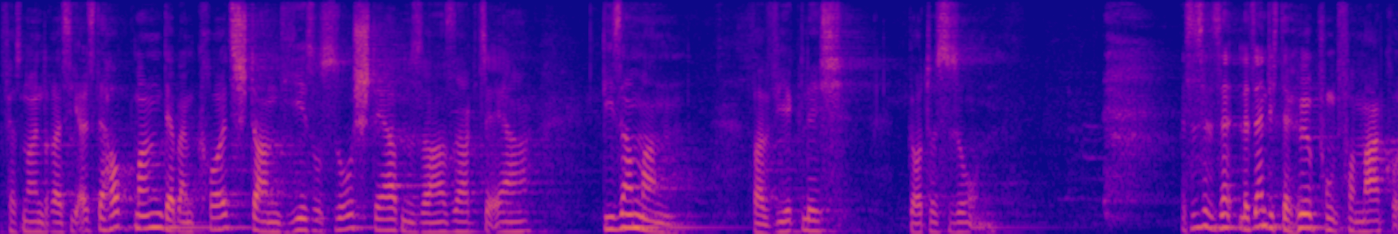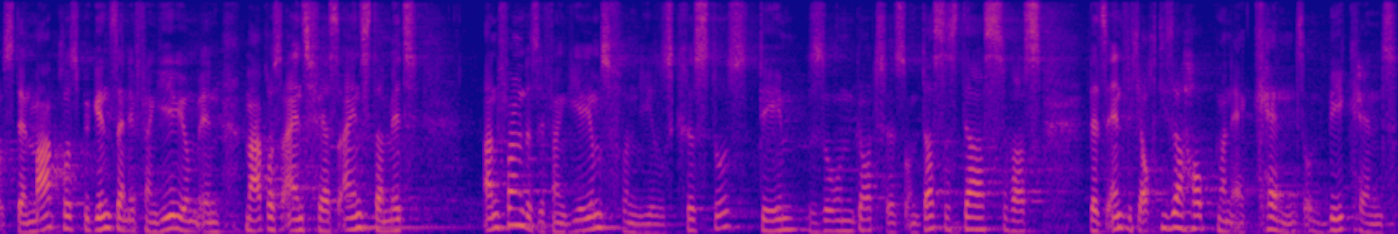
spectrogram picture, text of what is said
Vers 39, als der Hauptmann, der beim Kreuz stand, Jesus so sterben sah, sagte er, dieser Mann war wirklich Gottes Sohn. Es ist letztendlich der Höhepunkt von Markus, denn Markus beginnt sein Evangelium in Markus 1, Vers 1 damit, Anfang des Evangeliums von Jesus Christus, dem Sohn Gottes. Und das ist das, was letztendlich auch dieser Hauptmann erkennt und bekennt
